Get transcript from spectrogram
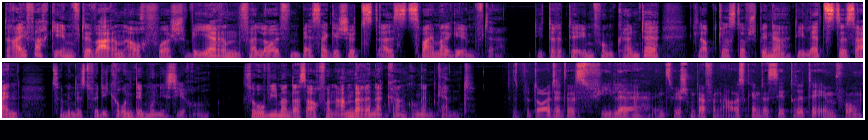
Dreifach Geimpfte waren auch vor schweren Verläufen besser geschützt als zweimal Geimpfte. Die dritte Impfung könnte, glaubt Christoph Spinner, die letzte sein, zumindest für die Grundimmunisierung. So wie man das auch von anderen Erkrankungen kennt. Das bedeutet, dass viele inzwischen davon ausgehen, dass die dritte Impfung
